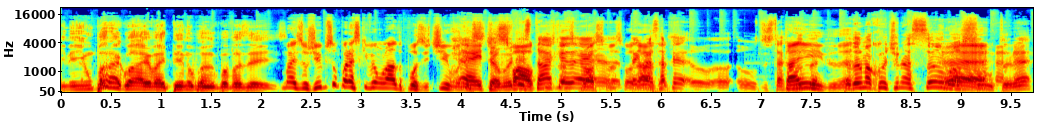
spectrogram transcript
e nenhum paraguaio vai ter no banco pra fazer isso. Mas o Gibson parece que vê um lado positivo É, nesses então, desfalques destaque nas é, próximas é, tá rodadas. engraçado que, uh, os destaques. Tá dando- indo, né? Tá dando uma continuação no É. assunto, né?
